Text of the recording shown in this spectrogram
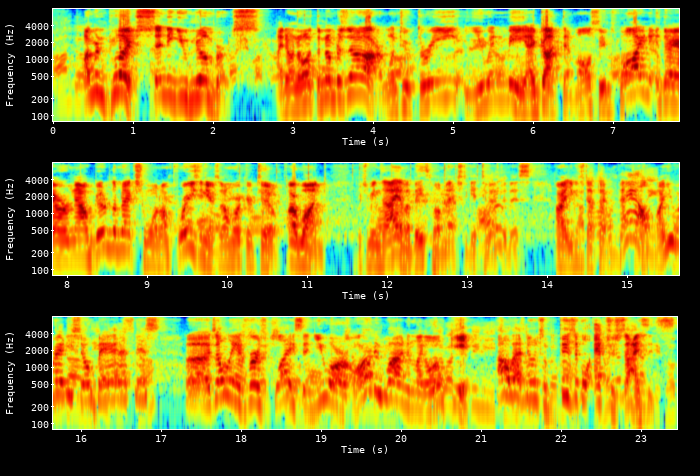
I'm in place, sending you numbers. I don't know what the numbers are. One, two, three, you and me. I got them. All seems fine. They are now go to the next one. I'm freezing here, so I'm worker two. Or one. Which means I have a baseball match to get to after this. Alright, you can stop talking. Pal, are you ready so bad at this? Uh, it's only in first place, and you are already whining like a little kid. How about doing some physical exercises?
